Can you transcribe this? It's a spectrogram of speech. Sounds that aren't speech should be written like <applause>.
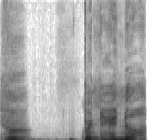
<gasps> Banana?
